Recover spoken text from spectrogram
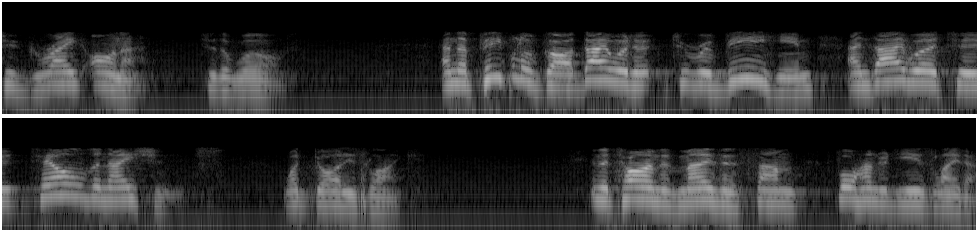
to great honour to the world. And the people of God, they were to, to revere him and they were to tell the nations what God is like. In the time of Moses, some 400 years later,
